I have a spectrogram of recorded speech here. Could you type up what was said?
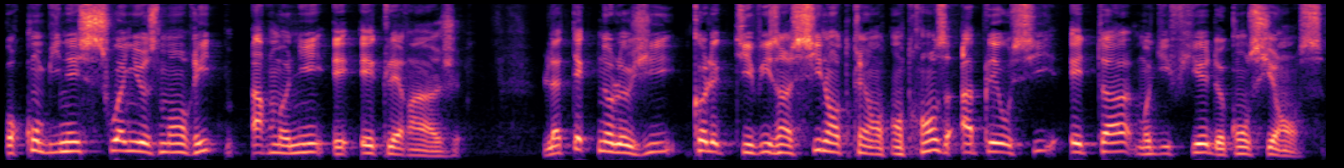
pour combiner soigneusement rythme, harmonie et éclairage. La technologie collectivise ainsi l'entrée en, transe, appelée aussi état modifié de conscience.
